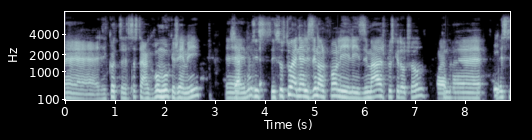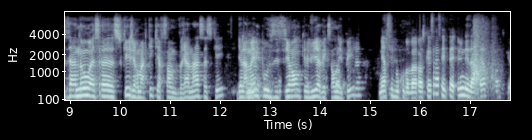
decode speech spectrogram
Euh, écoute, ça c'était un gros move que j'ai aimé. Euh, moi, j'ai surtout analysé dans le fond les, les images plus que d'autres choses. Ouais. Comme euh, le à Sasuke, j'ai remarqué qu'il ressemble vraiment à Sasuke. Il a la Oui. même position que lui avec son épée. Là. Merci beaucoup, Robert. Parce que ça, c'était une des affaires, je pense que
